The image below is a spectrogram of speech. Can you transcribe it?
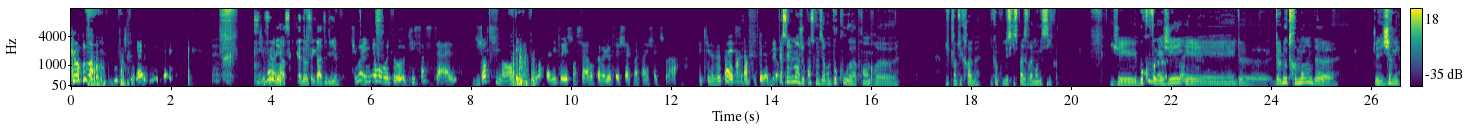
Comment Tu vois, fais rien, c'est cadeau, c'est gratuit. Tu vois une Miromoto qui s'installe gentiment et qui commence à nettoyer son sabre comme elle le fait chaque matin et chaque soir et qui ne veut pas être impliquée là-dedans. personnellement, je pense que nous avons beaucoup à apprendre euh, du clan du crabe, y compris de ce qui se passe vraiment ici. quoi. J'ai beaucoup voyagé et de, de l'outre-monde, euh, je n'ai jamais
